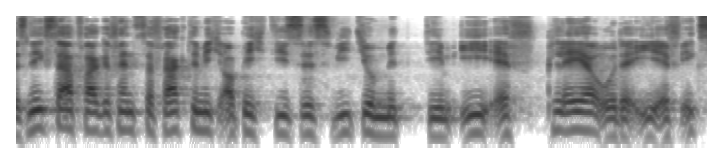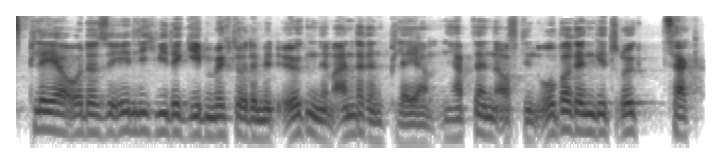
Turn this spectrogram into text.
Das nächste Abfragefenster fragte mich, ob ich dieses Video mit dem EF-Player oder EFX-Player oder so ähnlich wiedergeben möchte oder mit irgendeinem anderen Player. Ich habe dann auf den oberen gedrückt, zack,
